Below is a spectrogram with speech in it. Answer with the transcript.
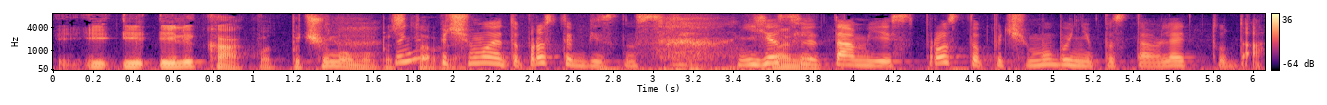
и, и, или как? Вот почему мы поставляем? Ну, не почему, это просто бизнес. Если Понятно. там есть спрос, то почему бы не поставлять туда?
